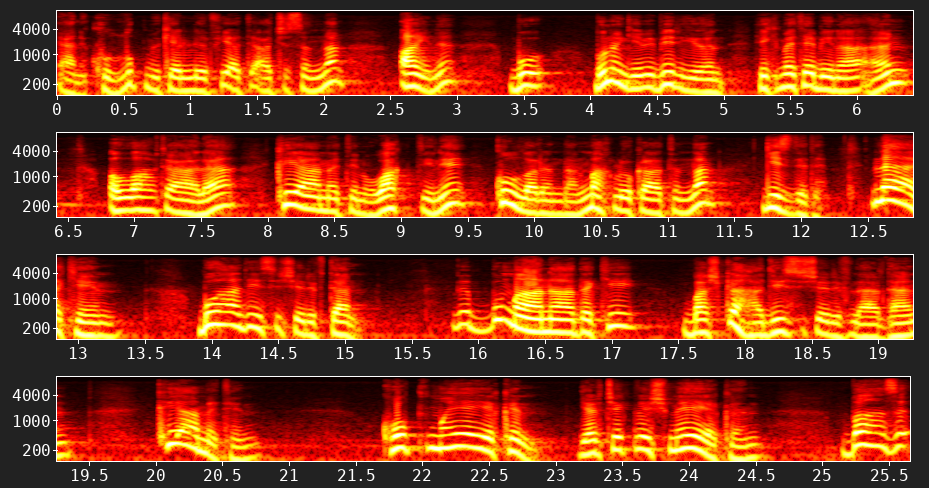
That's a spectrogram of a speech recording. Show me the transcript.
yani kulluk mükellefiyeti açısından aynı. Bu bunun gibi bir yığın hikmete binaen Allah Teala kıyametin vaktini kullarından, mahlukatından gizledi. Lakin bu hadisi şeriften ve bu manadaki başka hadisi şeriflerden kıyametin kopmaya yakın, gerçekleşmeye yakın bazı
